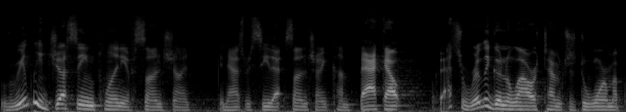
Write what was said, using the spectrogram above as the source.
really just seeing plenty of sunshine. And as we see that sunshine come back out, that's really going to allow our temperatures to warm up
